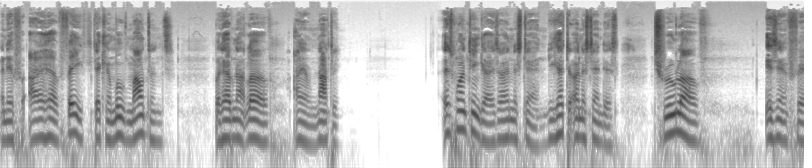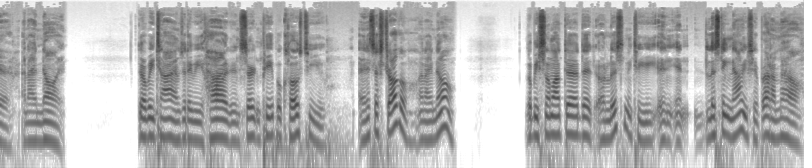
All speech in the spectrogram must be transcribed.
And if I have faith that can move mountains, but have not love, I am nothing. That's one thing, guys, I understand. You have to understand this. True love isn't fair, and I know it. There'll be times that it'll be hard in certain people close to you, and it's a struggle, and I know. There'll be some out there that are listening to you, and, and listening now, you say, Brother Mel,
